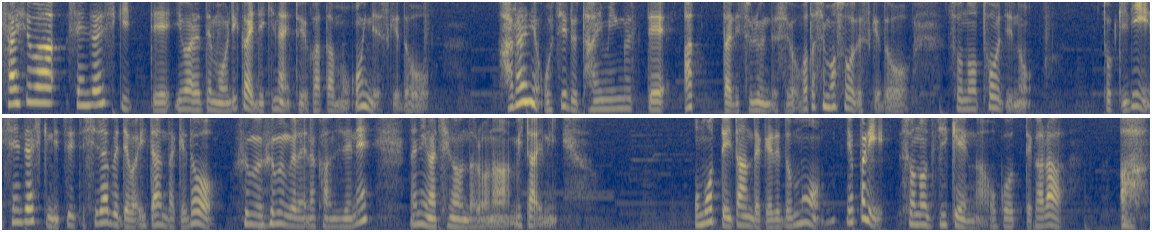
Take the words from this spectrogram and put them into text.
最初は潜在意識って言われても理解できないという方も多いんですけど腹に落ちるタイミングってあったりするんですよ。私もそうですけどその当時の時に潜在意識について調べてはいたんだけどふむふむぐらいな感じでね何が違うんだろうなみたいに思っていたんだけれどもやっぱりその事件が起こってからあ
